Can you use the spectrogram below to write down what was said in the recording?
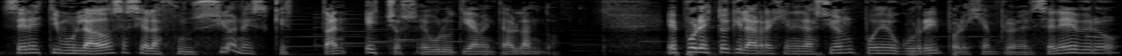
ser estimulados hacia las funciones que están hechos evolutivamente hablando. Es por esto que la regeneración puede ocurrir, por ejemplo, en el cerebro,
